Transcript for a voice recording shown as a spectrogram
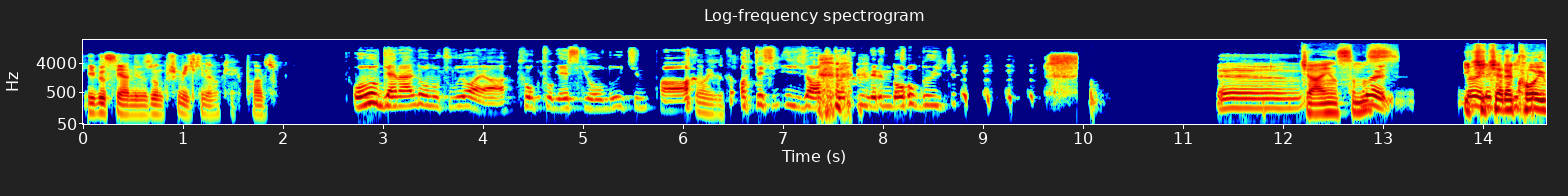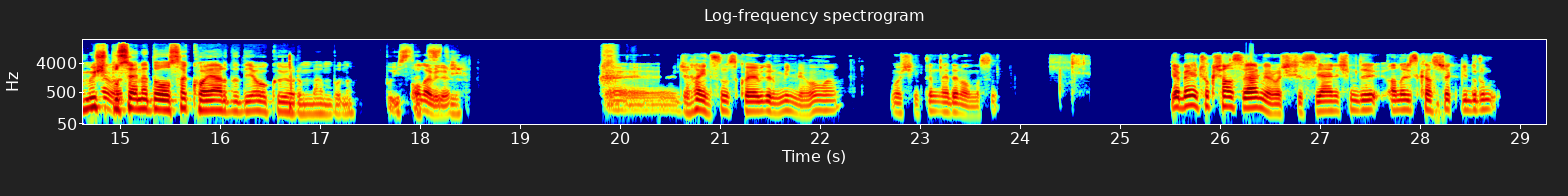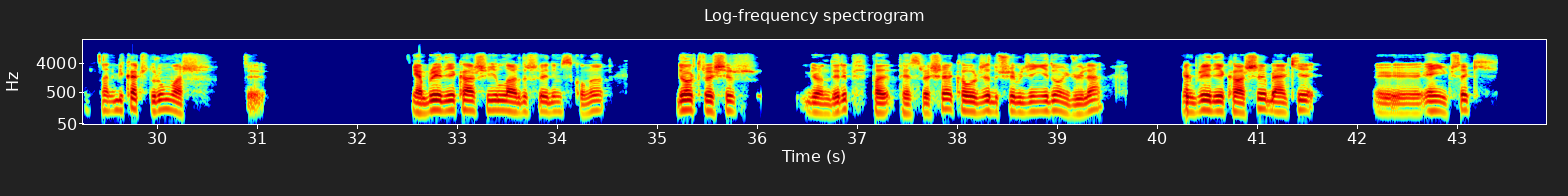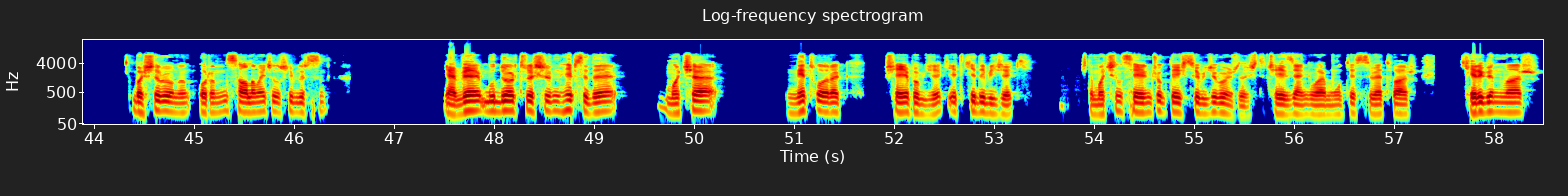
Eagles'ı yendiğinizi unutmuşum ilkine. Okey pardon. Onu genelde unutuluyor ya. Çok çok eski olduğu için. Ta ateşin icadı dönemlerinde olduğu için. Ee, Giants'ımız böyle, iki böyle kere koymuş. Bu sene de olsa koyardı diye okuyorum ben bunu. Bu istatistiği. Olabilir. ee, Giants'ımız koyabilir mi bilmiyorum ama Washington neden olmasın. Ya ben çok şans vermiyorum açıkçası. Yani şimdi analiz kasacak bir durum hani birkaç durum var. İşte, yani Brady'ye karşı yıllardır söylediğimiz konu 4 rusher gönderip pass rush'a coverage düşürebileceğin 7 oyuncuyla yani Brady'ye karşı belki e, en yüksek başarı oranını sağlamaya çalışabilirsin. Yani ve bu 4 rusher'ın hepsi de maça net olarak şey yapabilecek, etki edebilecek. İşte maçın seyrini çok değiştirebilecek oyuncular. İşte Chase Young var, Montez Sweat var, Kerrigan var.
